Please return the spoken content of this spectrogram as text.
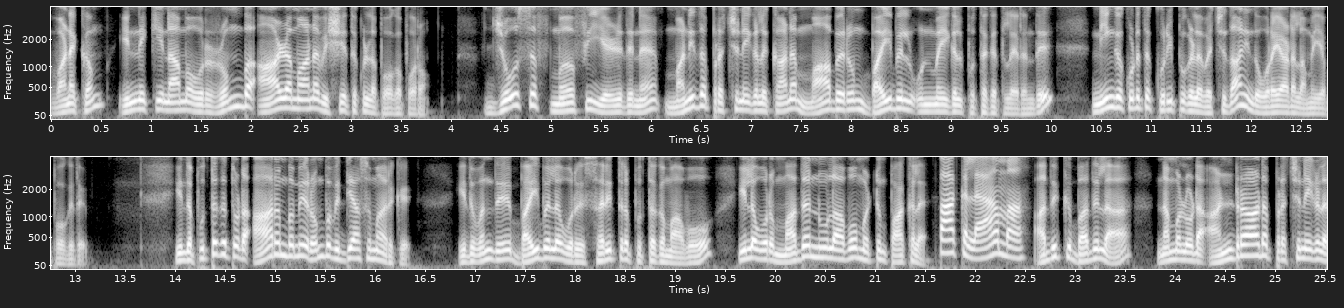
வணக்கம். இன்னைக்கு நாம ஒரு ரொம்ப ஆழமான விஷயத்துக்குள்ள போக போறோம். ஜோசப் மர்ஃபி எழுதின மனித பிரச்சனைகளுக்கான மாபெரும் பைபிள் உண்மைகள் புத்தகத்திலிருந்து நீங்க கொடுத்த குறிப்புகளை வச்சு தான் இந்த உரையாடல் அமைய போகுது. இந்த புத்தகத்தோட ஆரம்பமே ரொம்ப வித்தியாசமா இருக்கு. இது வந்து பைபிள ஒரு சரித்திர புத்தகமாவோ இல்ல ஒரு மத நூலாவோ மட்டும் பார்க்கல. பார்க்கல ஆமா. அதுக்கு பதிலா நம்மளோட அன்றாட பிரச்சனைகளை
